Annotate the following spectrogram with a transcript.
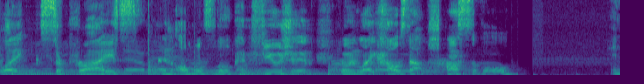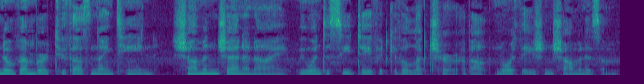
like surprise and almost a little confusion going like how's that possible In November 2019, Shaman Jen and I, we went to see David give a lecture about North Asian shamanism.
